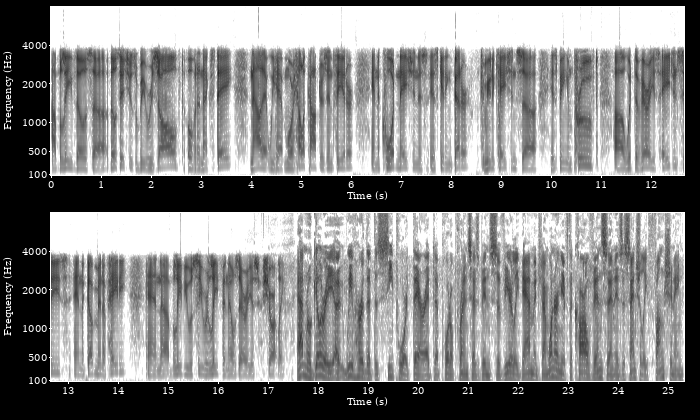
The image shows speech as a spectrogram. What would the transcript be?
I believe those uh, those issues will be resolved over the next day. Now that we have more helicopters in theater and the coordination is, is getting better, communications uh, is being improved uh, with the various agencies and the government of Haiti, and I believe you will see relief in those areas shortly. Admiral Guillory, uh, we've heard that the seaport there at uh, Port-au-Prince has been severely damaged. I'm wondering if the Carl Vinson is essentially functioning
